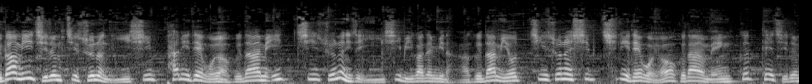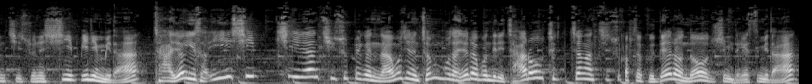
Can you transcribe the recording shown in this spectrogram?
그 다음 이 지름 치수는 28이 되고요. 그 다음에 이 치수는 이제 22가 됩니다. 아, 그 다음에 이 치수는 17이 되고요. 그 다음에 맨 끝에 지름 치수는 11입니다. 자, 여기서 이 17이라는 치수 빼고 나머지는 전부 다 여러분들이 자로 측정한 치수 값을 그대로 넣어주시면 되겠습니다.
